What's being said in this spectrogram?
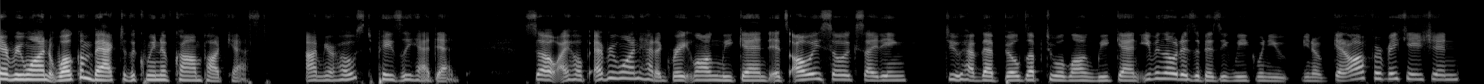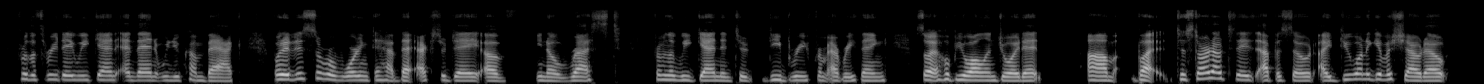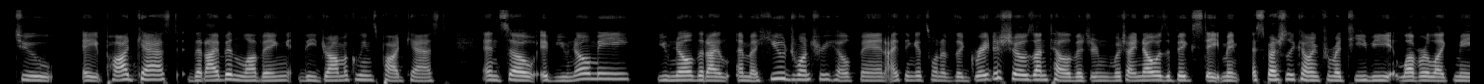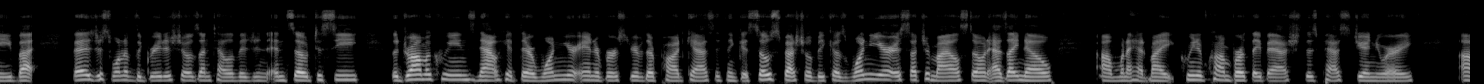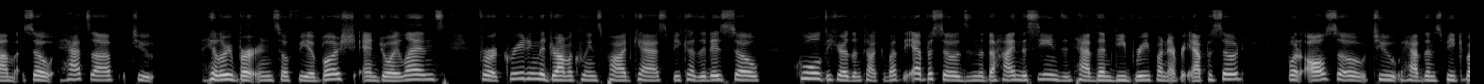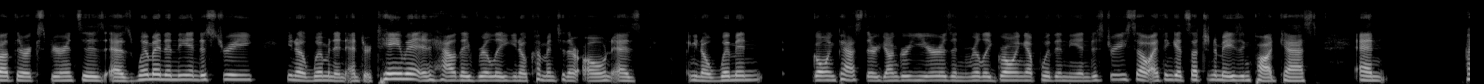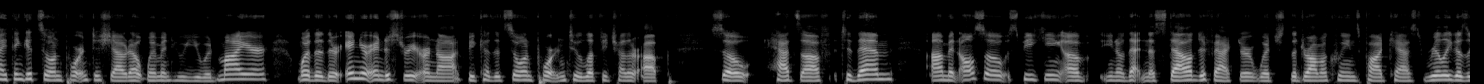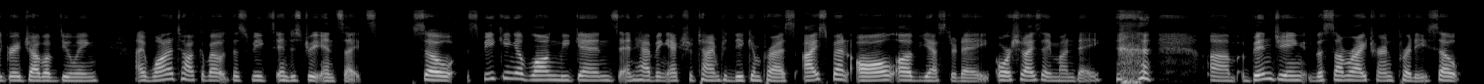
Everyone, welcome back to the Queen of Comm podcast. I'm your host, Paisley Haddad. So I hope everyone had a great long weekend. It's always so exciting to have that build up to a long weekend, even though it is a busy week when you, you know, get off for vacation for the three day weekend and then when you come back. But it is so rewarding to have that extra day of, you know, rest from the weekend and to debrief from everything. So I hope you all enjoyed it. Um, but to start out today's episode, I do want to give a shout out to a podcast that I've been loving, the Drama Queens podcast. And so if you know me, you know that I am a huge One Tree Hill fan. I think it's one of the greatest shows on television, which I know is a big statement, especially coming from a TV lover like me, but that is just one of the greatest shows on television. And so to see the Drama Queens now hit their one year anniversary of their podcast, I think is so special because one year is such a milestone, as I know um, when I had my Queen of Comm birthday bash this past January. Um, so hats off to Hilarie Burton, Sophia Bush, and Joy Lenz for creating the Drama Queens podcast because it is so cool to hear them talk about the episodes and the behind the scenes and have them debrief on every episode, but also to have them speak about their experiences as women in the industry, you know, women in entertainment and how they've really, you know, come into their own as, you know, women going past their younger years and really growing up within the industry. So I think it's such an amazing podcast. And I think it's so important to shout out women who you admire, whether they're in your industry or not, because it's so important to lift each other up. So hats off to them. Um, and also speaking of, you know, that nostalgia factor, which the Drama Queens podcast really does a great job of doing, I want to talk about this week's industry insights. So, speaking of long weekends and having extra time to decompress, I spent all of yesterday, or should I say Monday, um, binging The Summer I Turned Pretty. So,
